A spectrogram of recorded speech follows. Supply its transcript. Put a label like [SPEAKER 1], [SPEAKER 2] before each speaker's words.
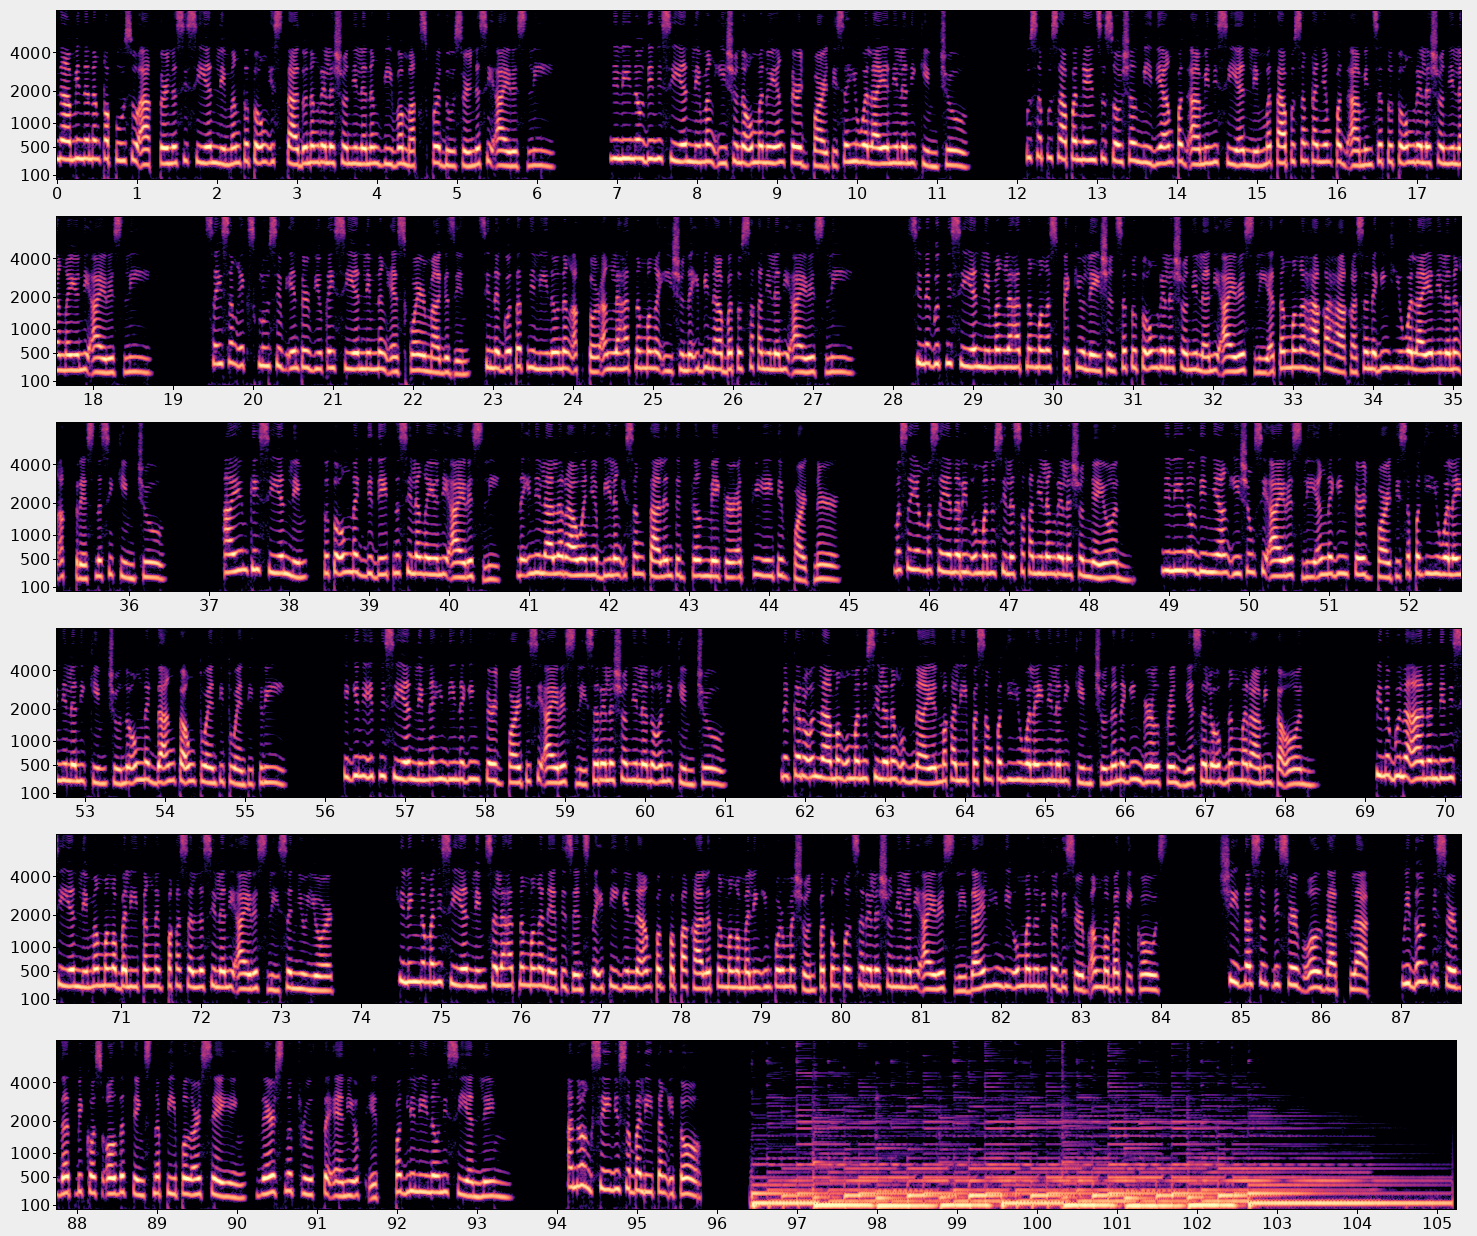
[SPEAKER 1] Inamin na ng kapuso actor na si Sian Lim ang totoong estado ng relasyon nila ng Viva Max producer na si Iris Lee. Nilinaw din ni Sian Lim ang isyo na umano'y ang third party sa hiwalayan nila ni Kim Chu. Usap-usapan ngayon sa social media ang pag-amin ni Sian Lim matapos ang kanyang pag-amin sa totoong relasyon nila ngayon ni Iris Lee. Sa isang exclusive interview kay Sian Lim ng Esquire magazine, sinagot at nilinaw ng aktor ang lahat ng mga isyu na ibinabato sa kanila ni Iris Lee. Sinagot ni Sian Lim lahat ng mga speculation sa totoong relasyon nila ni Iris Lee at ang mga haka-haka sa naging hiwalayan nila ng aktres na si Kim Chu. Ayon kay Sian Lim, totoong nagde-date na sila ngayon ni Iris Lee, na inilalarawan niya bilang isang talented filmmaker at creative partner. Masayang masaya na rin umano sila sa kanilang relasyon ngayon. Nilinaw din niya ang isyong si Iris Lee ang naging third party sa paghihiwalay nila ni Kim Chu noong nagdaang taong 2023. Iginiit ni Sian Lim na hindi naging third party si Iris Lee sa relasyon nila noon ni Kim Chu. Nagkaroon lamang umano sila ng ugnayan makalipas ang paghihiwalay nila ni Kim Chu na naging girlfriend niya sa loob ng maraming taon. Pinabulaanan din ni Sian Lim ang mga balitang nagpakasal na sila ni Iris Lee sa New York. Hiling naman ni Sian Lim sa lahat ng mga netizens na itigil na ang pagpapakalat ng mga maling impormasyon patungkol sa relasyon nila ni Iris Lee dahil hindi umano nito deserve ang mabatikos. She doesn't deserve all that flack. We don't deserve that because all the things na people are saying, there's no truth to any of it, paglilinaw ni Sian Lim. Ano ang say niyo sa balitang ito?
